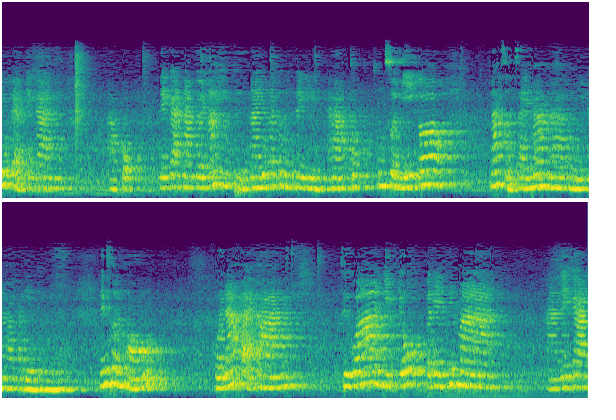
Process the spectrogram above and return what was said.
รูปแบบในการปกในการนำโดยอ้างอิงถึงนายกรัฐมนตรีนะคะตรงส่วนนี้ก็ น่าสนใจมากนะคะตรงนี้นะคะประเด็นตรงนี้ ในส่วนของหัวหน้าฝ่ายค้านถือว่าหยิบยกประเด็นขึ้นมาในการ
